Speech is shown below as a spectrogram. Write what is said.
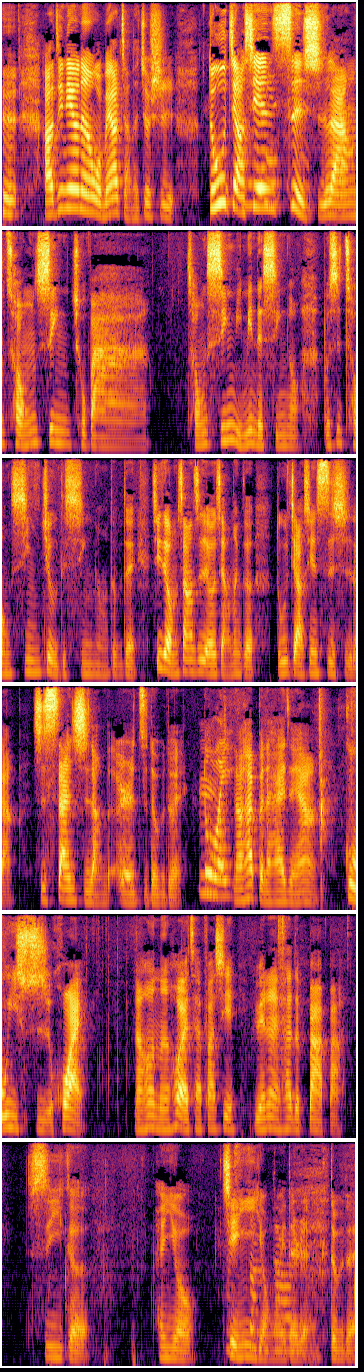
好，今天呢，我们要讲的就是《独角仙四十郎》重新出发。从心里面的心哦，不是从新旧的心哦，对不对？记得我们上次有讲那个独角仙四十郎是三十郎的儿子，对不对？对，然后他本来还怎样故意使坏，然后呢，后来才发现原来他的爸爸是一个很有见义勇为的人，对不对？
